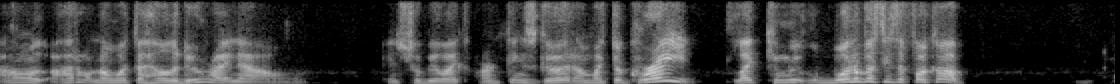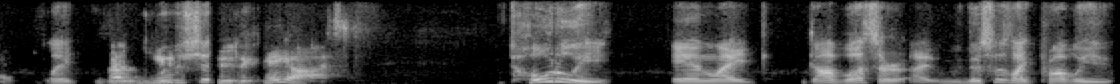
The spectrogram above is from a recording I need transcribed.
I don't, I don't know what the hell to do right now. And she'll be like, "Aren't things good?" I'm like, "They're great. Like, can we? One of us needs to fuck up." Like, I'm used to the chaos. Totally, and like, God bless her. I, this was like probably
